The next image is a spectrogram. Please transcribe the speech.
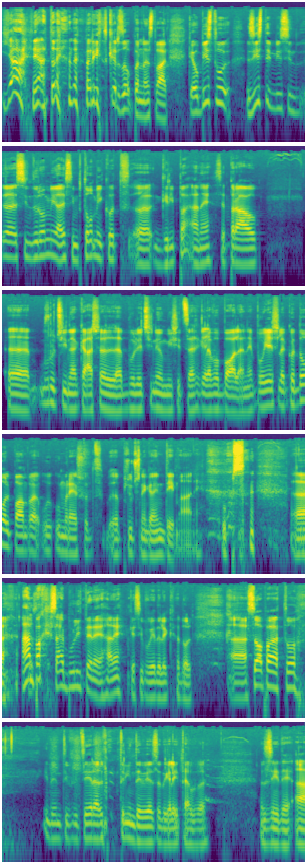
Ja, ja, to je res kar zoprna stvar. Ker v bistvu z istimi uh, sindromi ali simptomi kot uh, gripa, ne, se pravi vročina, kašelj, bolečine v mišicah, glavobol, ne poješ kot dol, pa umreš od uh, pljučnega endema. Ups. Uh, ampak saj bolite, ne, ne, ker si povedali, kaj dol. Uh, so pa to identificirali 93 leta v ZDA.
